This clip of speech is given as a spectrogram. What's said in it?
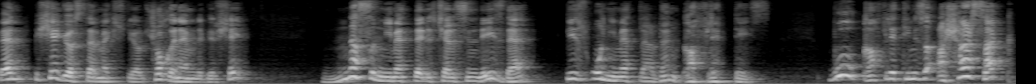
ben bir şey göstermek istiyorum. Çok önemli bir şey. Nasıl nimetler içerisindeyiz de biz o nimetlerden gafletteyiz. Bu gafletimizi aşarsak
